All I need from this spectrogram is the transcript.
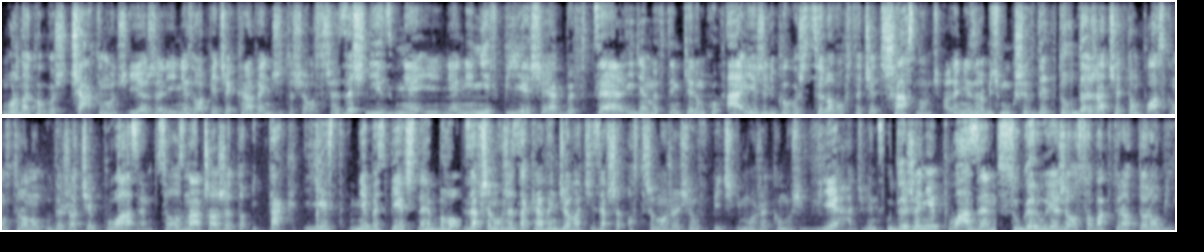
można kogoś ciachnąć i jeżeli nie złapiecie krawędzi, to się ostrze ześlizgnie i nie, nie, nie wpije się jakby w cel. Idziemy w tym kierunku. A, jeżeli kogoś celowo chcecie trzasnąć, ale nie zrobić mu krzywdy, to uderzacie tą płaską stroną, uderzacie płazem. Co oznacza, że to i tak jest niebezpieczne, bo zawsze może zakrawędziować i zawsze ostrze może się wpić i może komuś wjechać. Więc uderzenie płazem sugeruje, że osoba, która to robi,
